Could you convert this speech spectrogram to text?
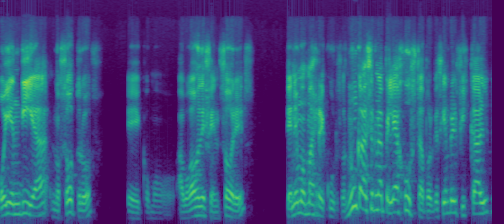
hoy en día nosotros, eh, como abogados defensores, tenemos más recursos. Nunca va a ser una pelea justa, porque siempre el fiscal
